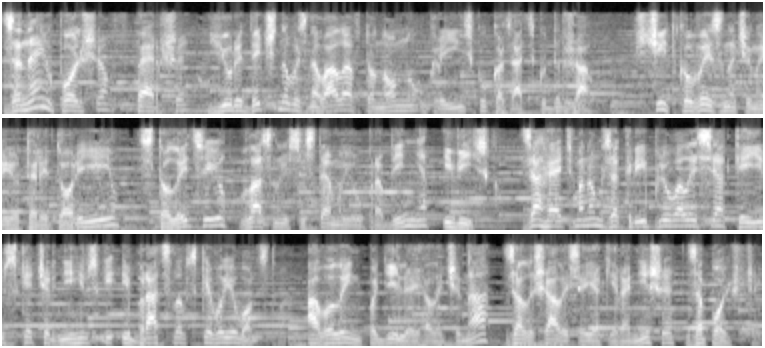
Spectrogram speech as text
За нею Польща вперше юридично визнавала автономну українську козацьку державу з чітко визначеною територією, столицею, власною системою управління і військом. За гетьманом закріплювалися Київське, Чернігівське і Братславське воєводства, а Волинь, Поділля і Галичина залишалися, як і раніше, за Польщею.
